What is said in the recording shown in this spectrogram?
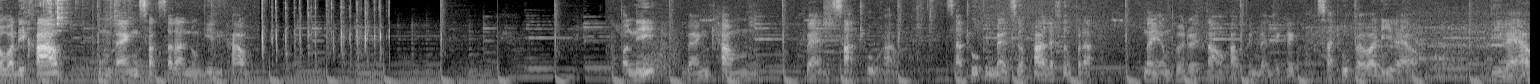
สวัสดีครับ ผมแบงค์ศักสรันนุงอินครับ ตอนนี้แบงค์ทำแบรนด์สาธุครับ สาธุเป็นแบรนด์เสื้อผ้าและเครื่องประดับในอำเภอโดยเต่าครับ เป็นแบรนด์เล็กๆ สาธุแปลว่าดีแล้ว ดีแล้ว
